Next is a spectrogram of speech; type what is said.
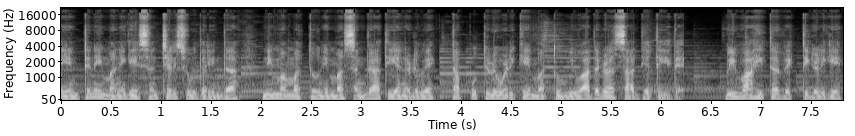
ಎಂಟನೇ ಮನೆಗೆ ಸಂಚರಿಸುವುದರಿಂದ ನಿಮ್ಮ ಮತ್ತು ನಿಮ್ಮ ಸಂಗಾತಿಯ ನಡುವೆ ತಪ್ಪು ತಿಳುವಳಿಕೆ ಮತ್ತು ವಿವಾದಗಳ ಸಾಧ್ಯತೆ ಇದೆ. ವಿವಾಹಿತ ವ್ಯಕ್ತಿಗಳಿಗೆ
